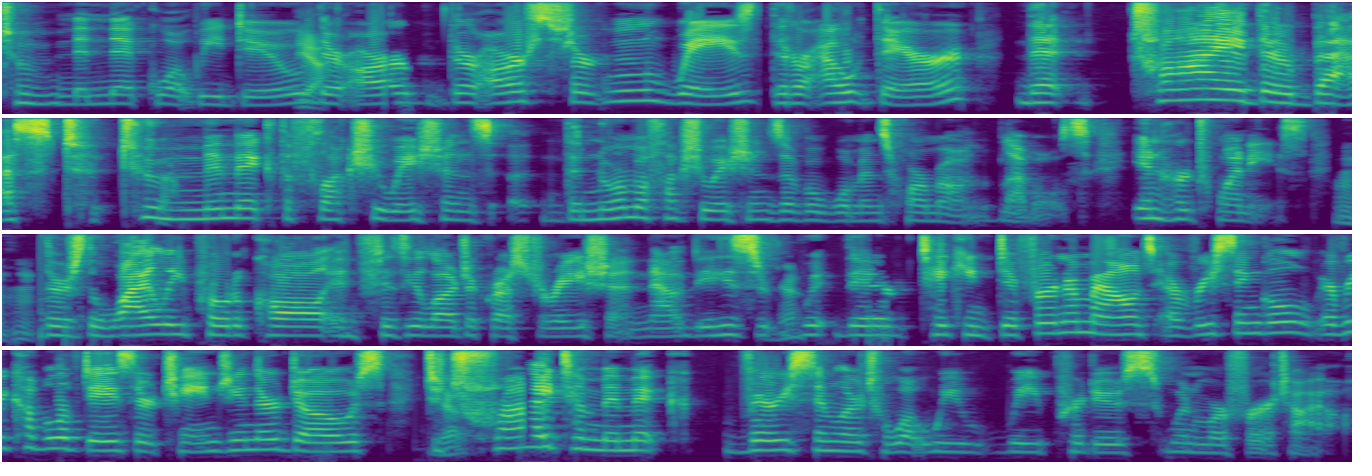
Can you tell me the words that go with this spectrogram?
to mimic what we do. Yeah. There are there are certain ways that are out there that try their best to yeah. mimic the fluctuations the normal fluctuations of a woman's hormone levels in her 20s mm-hmm. there's the wiley protocol and physiologic restoration now these yeah. they're taking different amounts every single every couple of days they're changing their dose to try to mimic very similar to what we we produce when we're fertile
